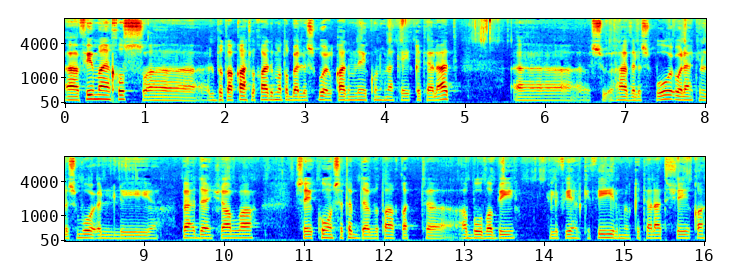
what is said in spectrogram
آه، فيما يخص آه، البطاقات القادمة طبعا الأسبوع القادم لا يكون هناك أي قتالات آه، هذا الأسبوع ولكن الأسبوع اللي بعده إن شاء الله سيكون ستبدأ بطاقة أبو ظبي اللي فيها الكثير من القتالات الشيقة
